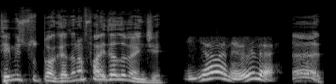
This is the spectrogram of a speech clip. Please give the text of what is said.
temiz tutmak adına faydalı bence. Yani öyle. Evet.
